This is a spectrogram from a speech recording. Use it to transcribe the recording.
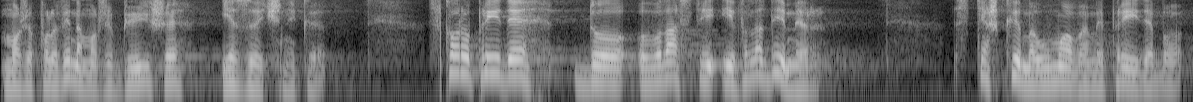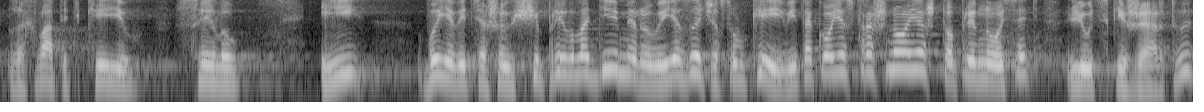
може половина, може більше, язичники. Скоро прийде до власти і Владимир. З тяжкими умовами прийде, бо захватить Київ силу. І виявиться, що ще при Владимирові язичество в Києві таке страшне, що приносять людські жертви,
